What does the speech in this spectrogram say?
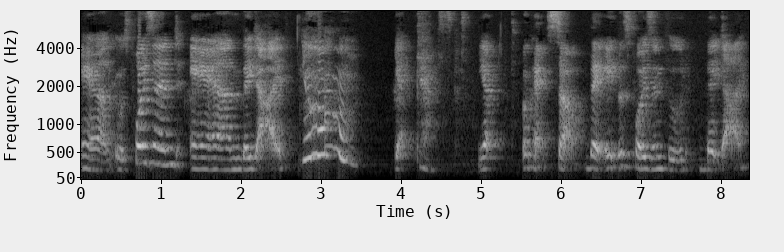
and it was poisoned, and they died. yeah. Gasp. Yep. Okay, so they ate this poison food, they die.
